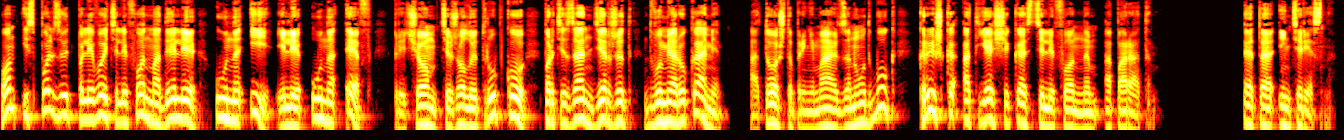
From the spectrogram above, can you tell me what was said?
он использует полевой телефон модели Уна-И или Уна-Ф, причем тяжелую трубку партизан держит двумя руками, а то, что принимают за ноутбук, крышка от ящика с телефонным аппаратом. Это интересно.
